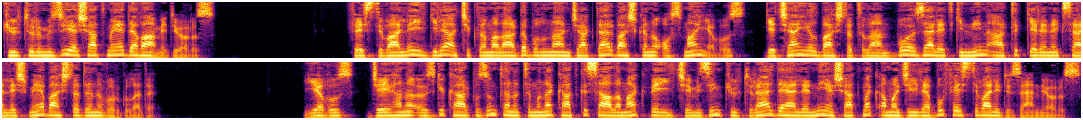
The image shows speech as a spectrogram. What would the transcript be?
kültürümüzü yaşatmaya devam ediyoruz. Festivalle ilgili açıklamalarda bulunan Cakder Başkanı Osman Yavuz, geçen yıl başlatılan bu özel etkinliğin artık gelenekselleşmeye başladığını vurguladı. Yavuz, Ceyhan'a özgü karpuzun tanıtımına katkı sağlamak ve ilçemizin kültürel değerlerini yaşatmak amacıyla bu festivali düzenliyoruz.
